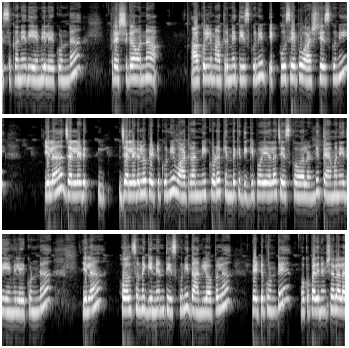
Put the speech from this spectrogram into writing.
ఇసుక అనేది ఏమీ లేకుండా ఫ్రెష్గా ఉన్న ఆకుల్ని మాత్రమే తీసుకుని ఎక్కువసేపు వాష్ చేసుకుని ఇలా జల్లెడు జల్లెడలో పెట్టుకుని వాటర్ అన్నీ కూడా కిందకి దిగిపోయేలా చేసుకోవాలండి. తేమ అనేది ఏమీ లేకుండా ఇలా హోల్స్ ఉన్న గిన్నెను తీసుకుని దాని లోపల పెట్టుకుంటే ఒక పది నిమిషాలు అలా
